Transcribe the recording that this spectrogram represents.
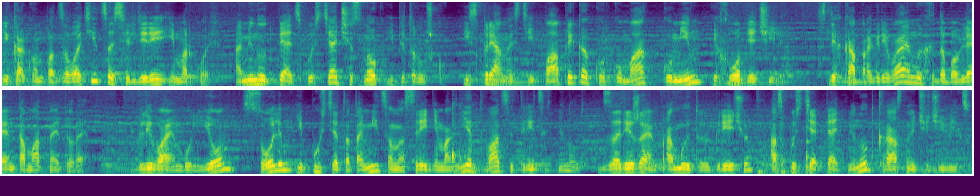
и как он подзолотится, сельдерей и морковь. А минут 5 спустя чеснок и петрушку. Из пряностей паприка, куркума, кумин и хлопья чили. Слегка прогреваем их и добавляем томатное пюре. Вливаем бульон, солим и пусть это томится на среднем огне 20-30 минут. Заряжаем промытую гречу, а спустя 5 минут красную чечевицу.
